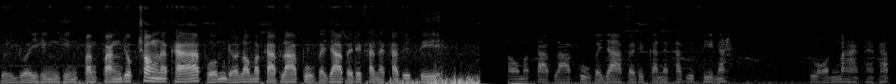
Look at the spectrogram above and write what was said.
รวยรวยๆเฮงเฮงปังปังๆ ยกช่องนะครับผมเดี๋ยวเรามากราบลาปู่กับย่าไปด้วยกันนะครับพี่ตีเรามากราบลาปู่กับย่าไปด้วยกันนะครับพี่ตีนะร้อนมากนะครับ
